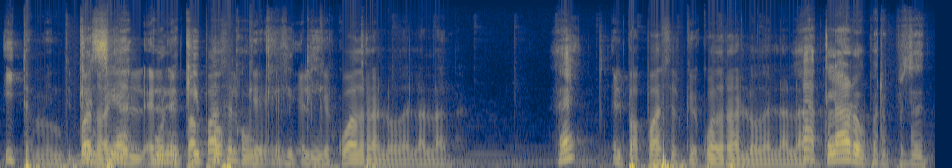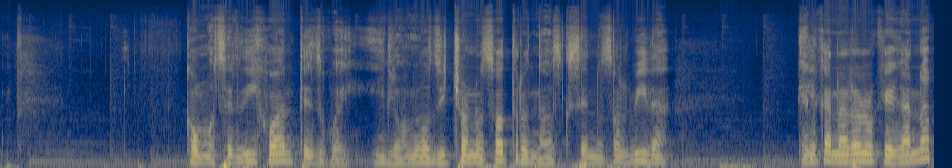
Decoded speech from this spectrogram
Y también, bueno, ahí el, el- el papá es el que, el que cuadra lo de la lana. ¿Eh? El papá es el que cuadra lo de la lana. Ah, claro, pero pues eh, como se dijo antes, güey, y lo hemos dicho nosotros, nada más que se nos olvida. Él ganará lo que gana,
